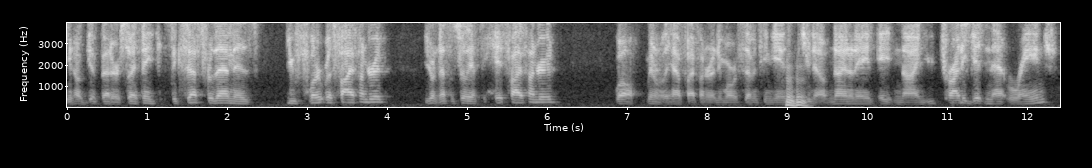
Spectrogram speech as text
you know, get better. So I think success for them is you flirt with 500 you don't necessarily have to hit 500. Well, we don't really have 500 anymore with 17 games, mm-hmm. but you know, nine and eight, eight and nine. You try to get in that range,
